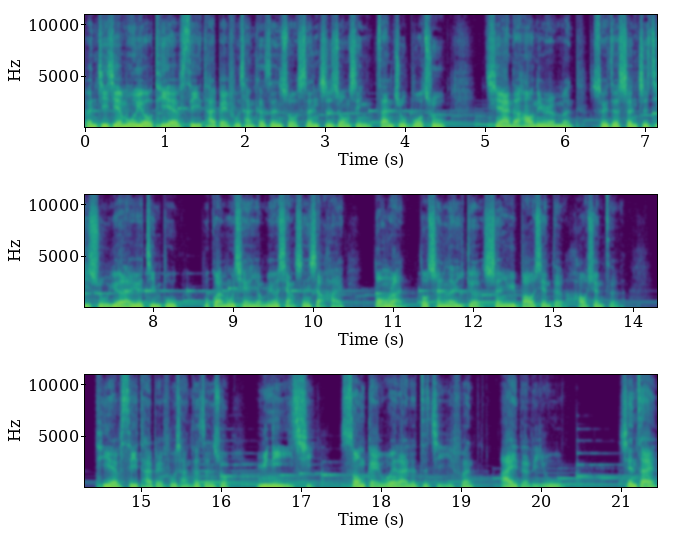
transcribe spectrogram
本集节目由 TFC 台北妇产科诊所生殖中心赞助播出。亲爱的好女人们，随着生殖技术越来越进步，不管目前有没有想生小孩，冻卵都成了一个生育保险的好选择。TFC 台北妇产科诊所与你一起送给未来的自己一份爱的礼物。现在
